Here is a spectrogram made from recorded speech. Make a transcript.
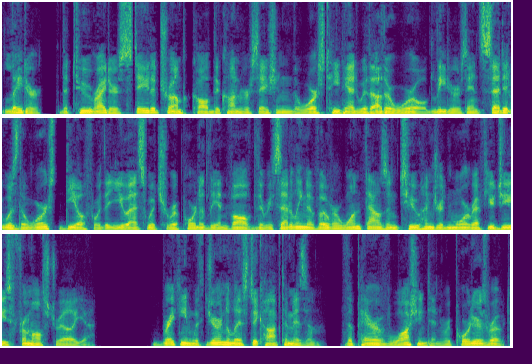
Later, the two writers stated Trump called the conversation the worst he'd had with other world leaders and said it was the worst deal for the U.S. which reportedly involved the resettling of over 1,200 more refugees from Australia. Breaking with journalistic optimism, the pair of Washington reporters wrote,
